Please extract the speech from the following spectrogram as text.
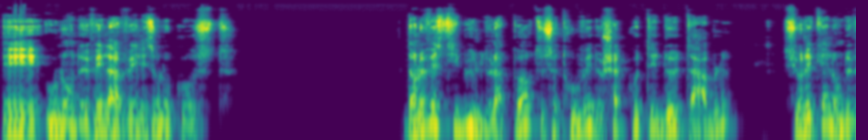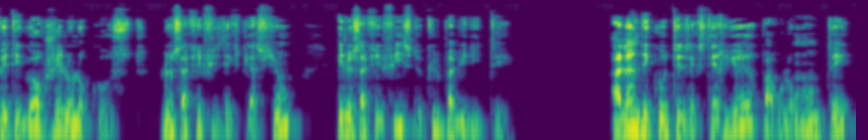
et où l'on devait laver les holocaustes. Dans le vestibule de la porte se trouvaient de chaque côté deux tables sur lesquelles on devait égorger l'holocauste, le sacrifice d'expiation et le sacrifice de culpabilité. À l'un des côtés extérieurs par où l'on montait,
